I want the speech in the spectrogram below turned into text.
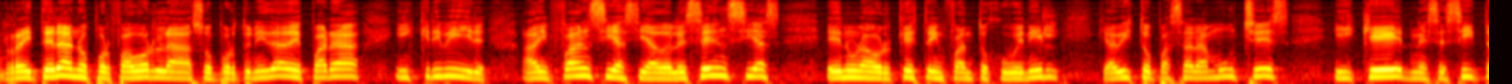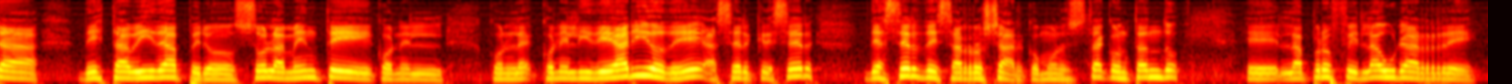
reiteranos, por favor, las oportunidades para inscribir a infancias y adolescencias en una orquesta infanto-juvenil que ha visto pasar a muchos y que necesita de esta vida, pero solamente con el, con, con el ideario de hacer crecer, de hacer desarrollar, como nos está contando eh, la profe Laura Re.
